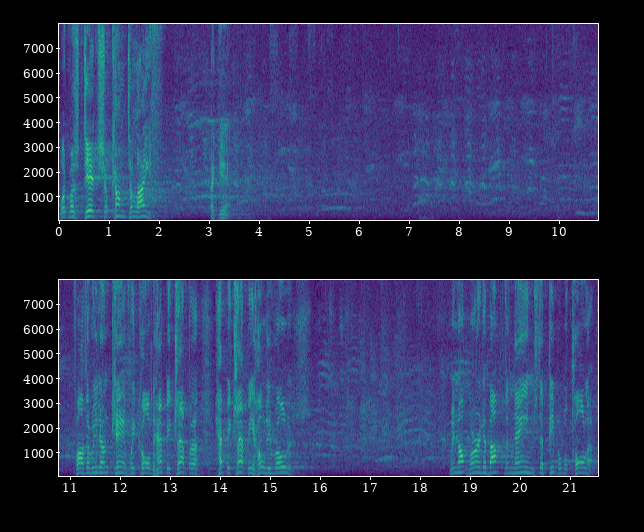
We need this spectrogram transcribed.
what was dead shall come to life again. Father, we don't care if we're called happy clapper, happy clappy, holy rollers. We're not worried about the names that people will call us.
